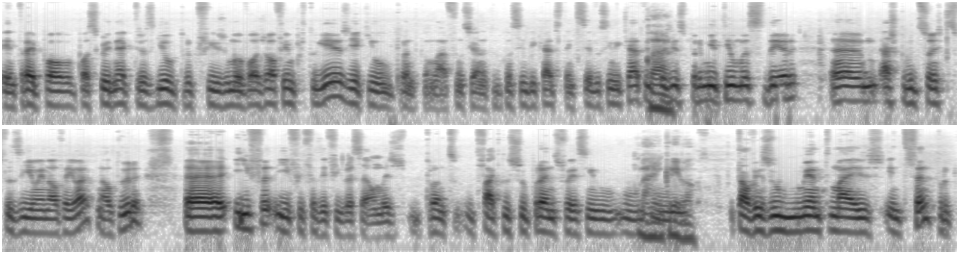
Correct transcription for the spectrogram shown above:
eh, entrei para o, para o Screen Actors Guild porque fiz uma voz off em português, e aquilo, pronto, como lá funciona tudo com sindicatos, tem que ser do sindicato, Claro. e depois isso permitiu-me aceder eh, às produções que se faziam em Nova Iorque, na altura, eh, e, fa- e fui fazer figuração, mas pronto, de facto os Sopranos foi assim o, o- incrível. Talvez o momento mais interessante, porque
